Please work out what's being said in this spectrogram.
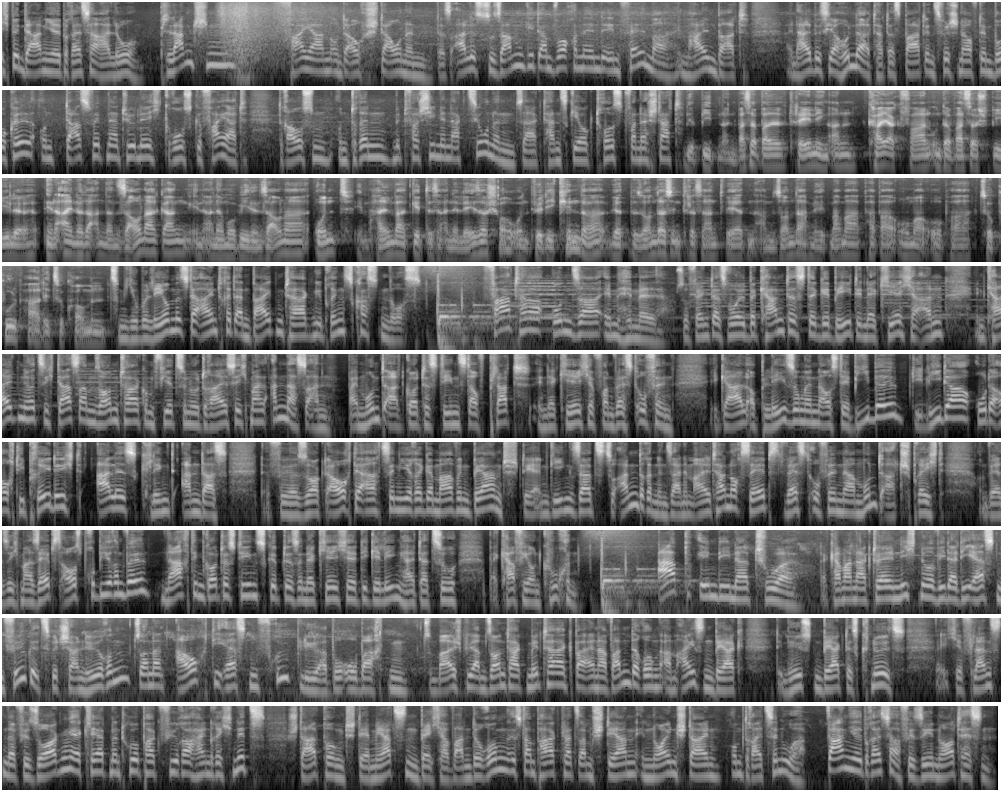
Ich bin Daniel Bresser, hallo. Planschen, feiern und auch staunen. Das alles zusammen geht am Wochenende in Fellmar im Hallenbad. Ein halbes Jahrhundert hat das Bad inzwischen auf dem Buckel und das wird natürlich groß gefeiert. Draußen und drin mit verschiedenen Aktionen, sagt Hans-Georg Trost von der Stadt. Wir bieten ein Wasserballtraining an, Kajakfahren, Unterwasserspiele, den einen oder anderen Saunagang in einer mobilen Sauna und im Hallenbad gibt es eine Lasershow und für die Kinder wird besonders interessant werden, am Sonntag mit Mama, Papa, Oma, Opa zur Poolparty zu kommen. Zum Jubiläum ist der Eintritt an beiden Tagen übrigens kostenlos. Vater unser im Himmel. So fängt das wohl bekannteste Gebet in der Kirche an. In Kalten hört sich das am Sonntag um 14.30 Uhr mal anders an. Beim Mundartgottesdienst auf Platt in der Kirche von Westuffeln. Egal ob Lesungen aus der Bibel, die Lieder oder auch die Predigt, alles klingt anders. Dafür sorgt auch der 18-jährige Marvin Berndt, der im Gegensatz zu anderen in seinem Alter noch selbst Westuffelner Mundart spricht. Und wer sich mal selbst ausprobieren will, nach dem Gottesdienst gibt es in der Kirche die Gelegenheit dazu bei Kaffee und Kuchen. Ab in die Natur. Da kann man aktuell nicht nur wieder die ersten Vögel zwitschern hören, sondern auch die ersten Frühblüher beobachten. Zum Beispiel am Sonntagmittag bei einer Wanderung am Eisenberg, dem höchsten Berg des Knülls. Welche Pflanzen dafür sorgen, erklärt Naturparkführer Heinrich Nitz. Startpunkt der Märzenbecher-Wanderung ist am Parkplatz am Stern in Neuenstein um 13 Uhr. Daniel Bresser für See Nordhessen.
